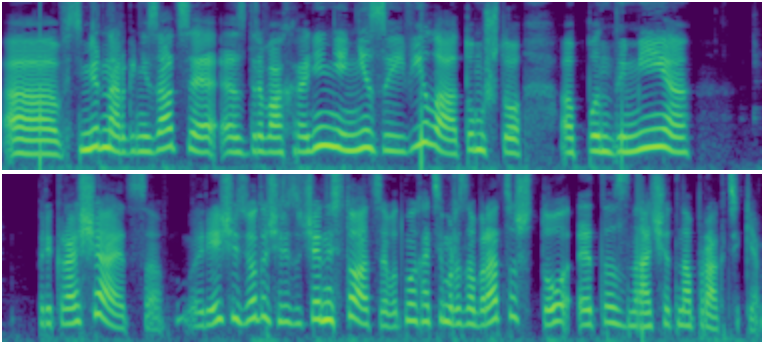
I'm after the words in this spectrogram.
э, Всемирная организация э, здравоохранения не заявила о том, что э, пандемия прекращается. Речь идет о чрезвычайной ситуации. Вот мы хотим разобраться, что это значит на практике.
